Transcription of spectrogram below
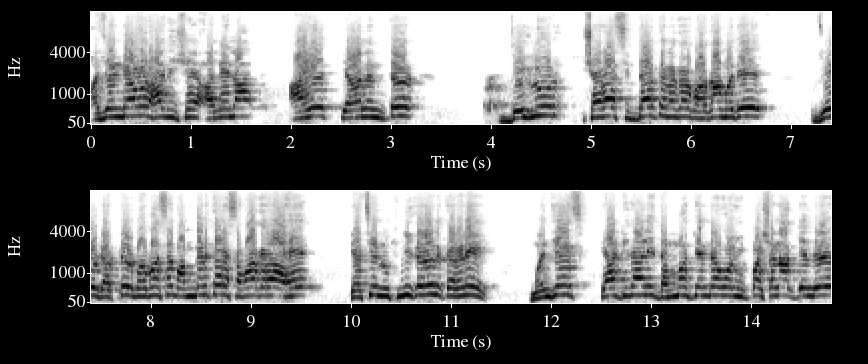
अजेंड्यावर हा विषय आलेला आहे. त्यानंतर देगलूर शहरात सिद्धार्थनगर भागामध्ये जो डॉक्टर बाबासाहेब आंबेडकर सभागृह आहे त्याचे नूतनीकरण करणे म्हणजेच त्या ठिकाणी धम्म केंद्र व विपासना केंद्र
